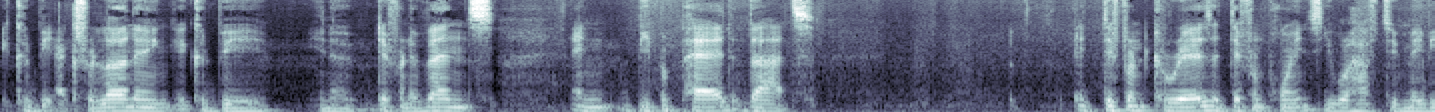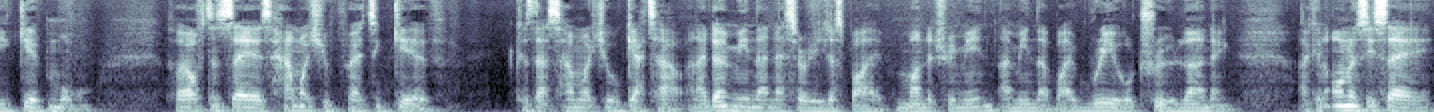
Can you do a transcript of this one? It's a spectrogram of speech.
it could be extra learning, it could be, you know, different events, and be prepared that at different careers, at different points, you will have to maybe give more. So I often say is how much you're prepared to give, because that's how much you'll get out. And I don't mean that necessarily just by monetary mean. I mean that by real, true learning. I can honestly say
